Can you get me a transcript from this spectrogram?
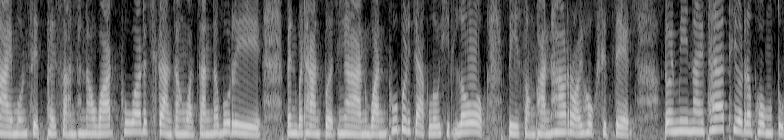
นายมนสิทธิ์ไพศาลธนวัฒน์ผู้ว่าราชการจังหวัดจันทบุรี เป็นประธานเปิดงานวันผู้บริจาคโลหิตโลก ปี 2567โดยมีนายแพทย์ธีรพงศ์ตุ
